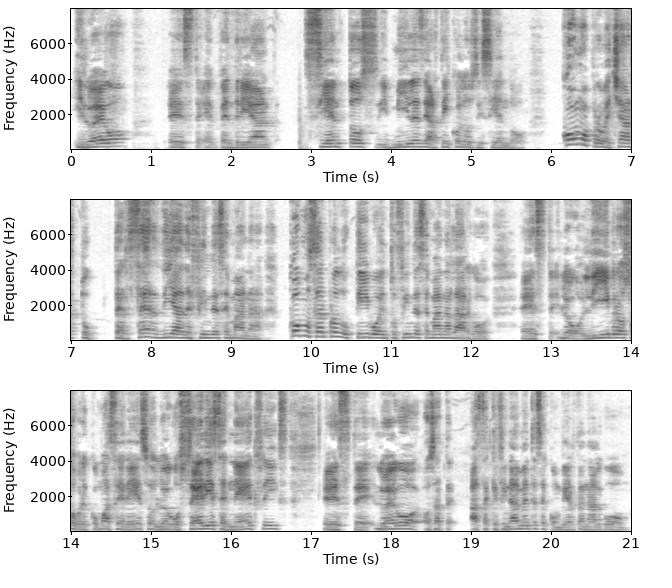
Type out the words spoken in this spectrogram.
Y luego este, vendrían cientos y miles de artículos diciendo cómo aprovechar tu tercer día de fin de semana, cómo ser productivo en tu fin de semana largo, este, luego libros sobre cómo hacer eso, luego series en Netflix, este, luego, o sea, hasta que finalmente se convierta en algo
